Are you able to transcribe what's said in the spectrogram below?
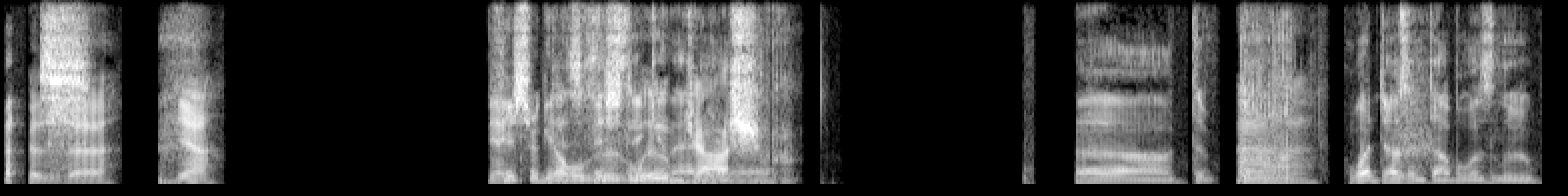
because uh, yeah, yeah. Fish will get Doubles his fish his stick in lube, that Josh. marinara. Uh, the, Uh, what doesn't double as lube?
